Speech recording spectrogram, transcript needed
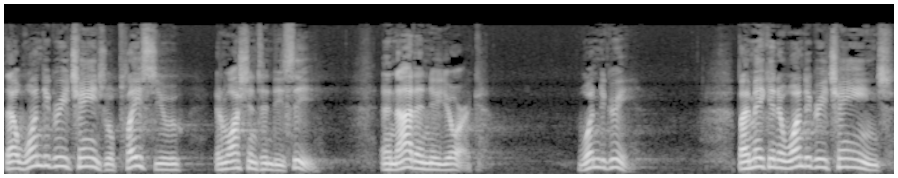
that one degree change will place you in Washington, D.C., and not in New York. One degree. By making a one degree change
